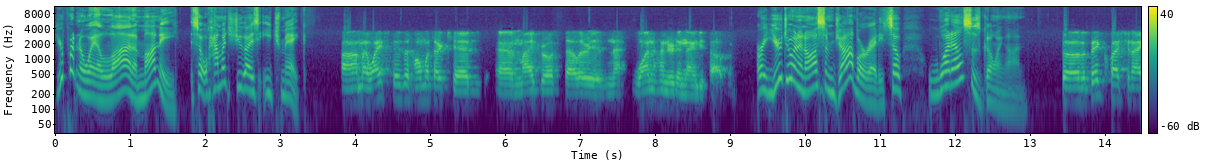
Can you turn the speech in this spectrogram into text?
You're putting away a lot of money. So, how much do you guys each make? Uh, my wife stays at home with our kids, and my gross salary is one hundred and ninety thousand. All right, you're doing an awesome job already. So, what else is going on? So, the big question I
